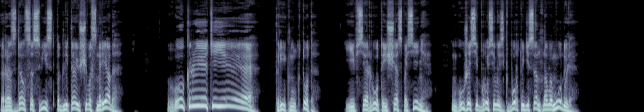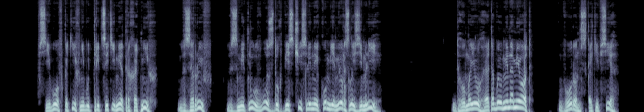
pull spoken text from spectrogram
раздался свист подлетающего снаряда. «В укрытие!» — крикнул кто-то, и вся рота, ища спасения, в ужасе бросилась к борту десантного модуля. Всего в каких-нибудь тридцати метрах от них взрыв взметнул в воздух бесчисленные комья мерзлой земли. «Думаю, это был миномет!» Воронс, как и все,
